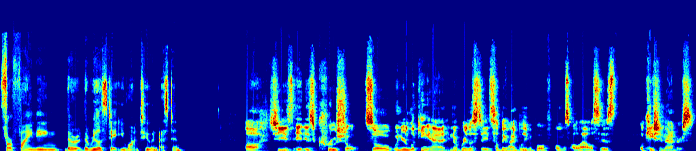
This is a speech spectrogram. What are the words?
for finding the, the real estate you want to invest in? Oh, geez, it is crucial. So when you're looking at you know real estate, something I believe above almost all else is location matters.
